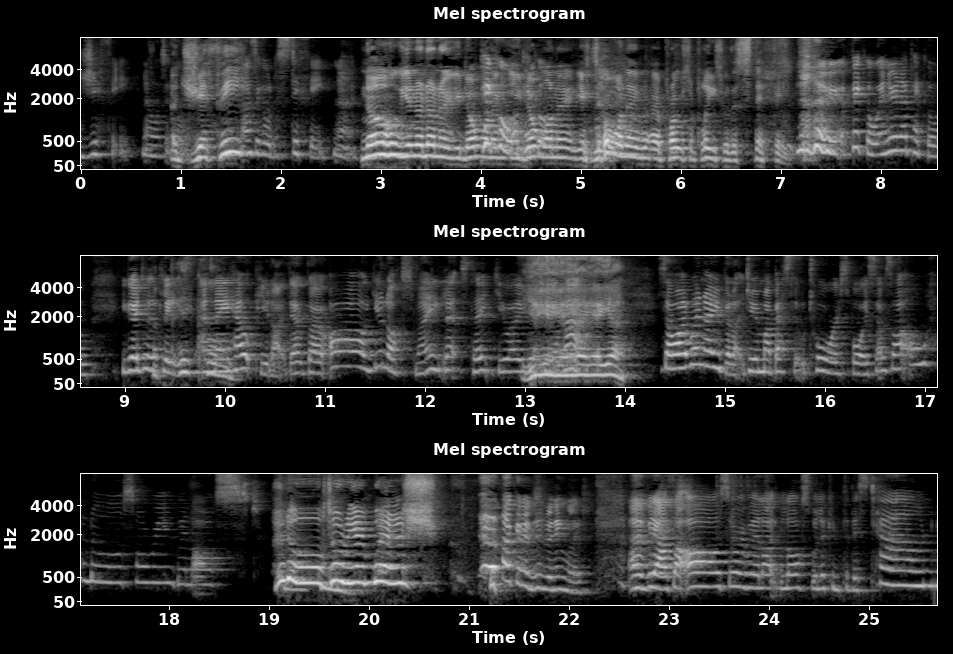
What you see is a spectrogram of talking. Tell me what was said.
jiffy, no, what's it A called? jiffy? What's it called? A stiffy? No, No, you no no no. You don't want to. You don't want to. You don't want to approach the police with a stiffy. no, a pickle. When you're in a pickle, you go to the police pickle. and they help you. Like they'll go, oh, you're lost, mate. Let's take you over. Yeah yeah yeah yeah yeah yeah. So I went over, like doing my best little tourist voice. I was like, "Oh, hello, sorry, we're lost." Hello, sorry, I'm Welsh. I could have just been English. Um, but yeah, I was like, "Oh, sorry, we're like lost. We're looking for this town.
